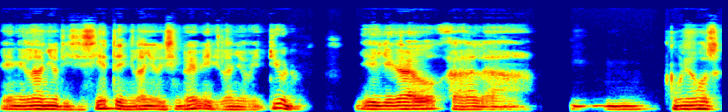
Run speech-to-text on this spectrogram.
en el año 17, en el año 19 y el año 21. Y he llegado a la, como digamos,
